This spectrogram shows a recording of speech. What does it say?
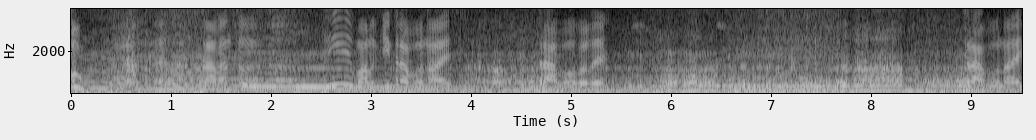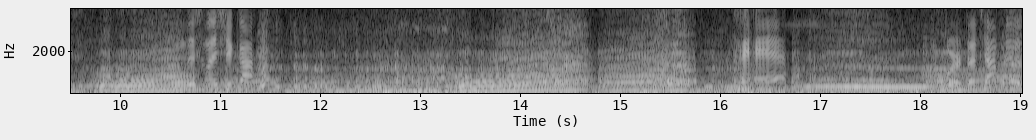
Uh, Travando tudo. Ih, o maluquinho travou nós. Travou o rolê. Travou nós. Não deixa nós esticar. É. O importante é abrir.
